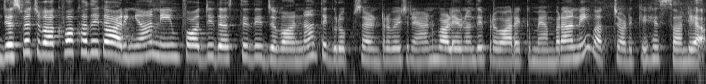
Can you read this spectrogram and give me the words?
ਜਿਸ ਵਿੱਚ ਵੱਖ-ਵੱਖ ਅਧਿਕਾਰੀਆਂ, ਨੀਮ ਫੌਜੀ ਦਸਤੇ ਦੇ ਜਵਾਨਾਂ ਤੇ ਗਰੁੱਪ ਸੈਂਟਰ ਵਿੱਚ ਰਹਿਣ ਵਾਲੇ ਉਹਨਾਂ ਦੇ ਪਰਿਵਾਰਕ ਮੈਂਬਰਾਂ ਨੇ ਵੱਧ ਚੜ੍ਹ ਕੇ ਹਿੱਸਾ ਲਿਆ।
